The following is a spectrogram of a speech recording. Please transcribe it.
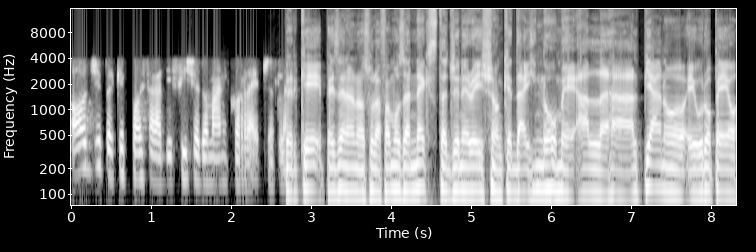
oggi perché poi sarà difficile domani correggerle. Perché peseranno sulla famosa Next Generation che dà il nome al, al piano europeo.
